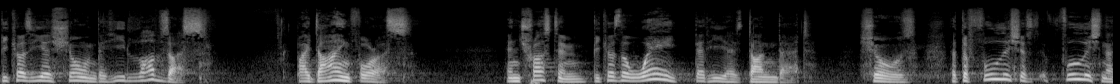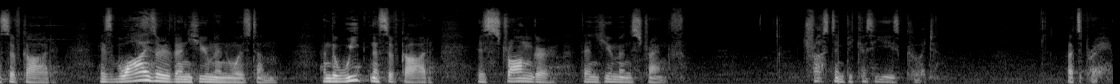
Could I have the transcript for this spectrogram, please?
because He has shown that He loves us by dying for us. And trust Him because the way that He has done that shows that the foolishness of God is wiser than human wisdom, and the weakness of God is stronger than human strength. Trust Him because He is good. Let's pray.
